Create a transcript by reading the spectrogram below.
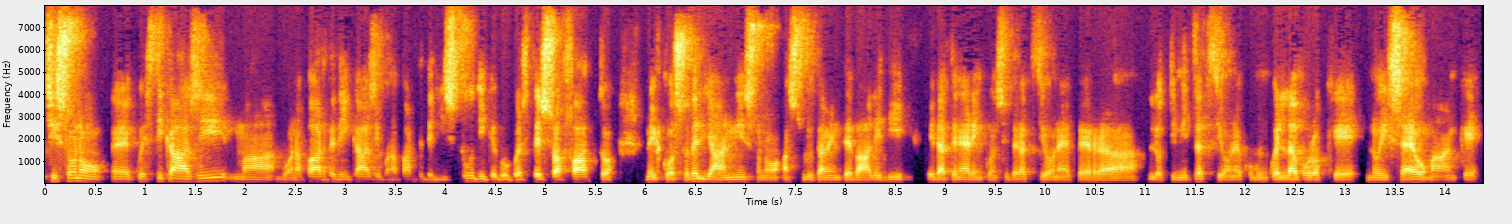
ci sono eh, questi casi, ma buona parte dei casi, buona parte degli studi che Google stesso ha fatto nel corso degli anni sono assolutamente validi e da tenere in considerazione per uh, l'ottimizzazione comunque il lavoro che noi SEO, ma anche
